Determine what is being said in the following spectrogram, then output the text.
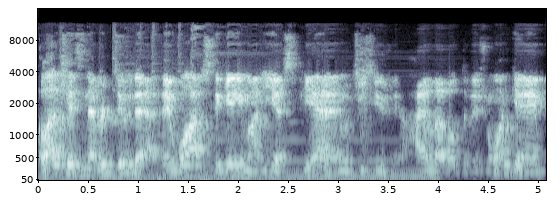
A lot of kids never do that. They watch the game on ESPN, which is usually a high-level Division One game,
